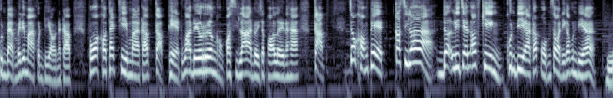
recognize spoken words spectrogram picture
คุณแบมไม่ได้มาคนเดียวนะครับ เพราะว่าเขาแท็กทีมมาครับกับเพจว่าด้วยเรื่องของก็ซิล่าโดยเฉพาะเลยนะฮะกับเจ้าของเพจก็ซิล่า The Legend of King คุณเบียร์ครับผม สวัสดีครับคุณเบียร์มี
